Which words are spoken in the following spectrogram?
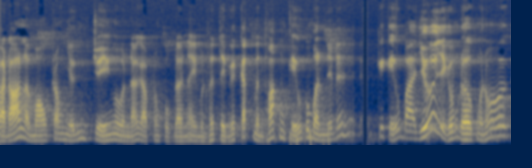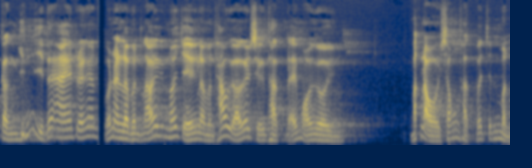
và đó là một trong những chuyện mà mình đã gặp trong cuộc đời này. Mình phải tìm cái cách mình thoát cái kiểu của mình vậy đó cái kiểu ba dứa gì cũng được mà nó cần dính gì tới ai hết trơn á. Bữa nay là mình nói nói chuyện là mình tháo gỡ cái sự thật để mọi người bắt đầu sống thật với chính mình.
